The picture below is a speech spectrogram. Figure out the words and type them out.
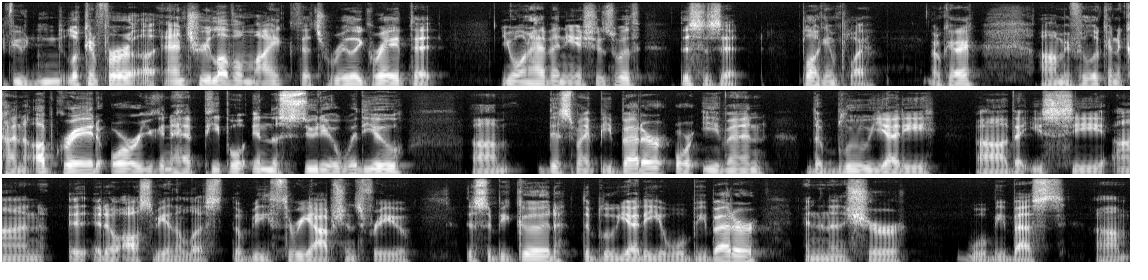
If you're looking for an entry level mic that's really great that you won't have any issues with, this is it. plug and play. Okay. Um, if you're looking to kind of upgrade or you're going to have people in the studio with you, um, this might be better, or even the Blue Yeti uh, that you see on it, will also be on the list. There'll be three options for you. This would be good. The Blue Yeti will be better, and then the Shure will be best. Um,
